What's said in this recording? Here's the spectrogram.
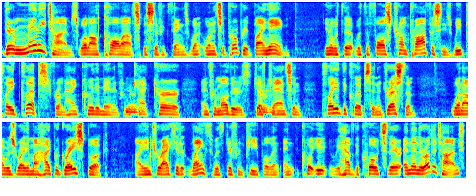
there are many times when I'll call out specific things when, when it's appropriate by name. You know, with the with the false Trump prophecies, we played clips from Hank Kunneman and from. Kat Kerr and from others. Jeff mm-hmm. Jansen played the clips and addressed them. When I was writing my Hyper Grace book, I interacted at length with different people and, and quote, you, we have the quotes there. And then there are other times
